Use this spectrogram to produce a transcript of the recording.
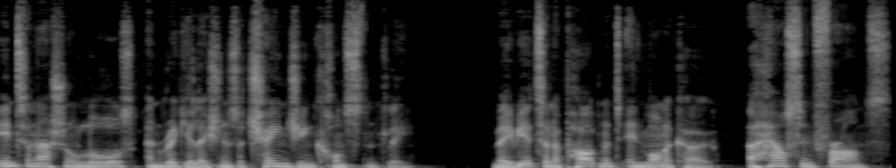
International laws and regulations are changing constantly. Maybe it's an apartment in Monaco, a house in France,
